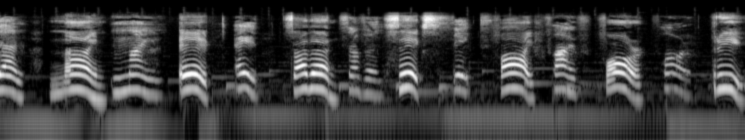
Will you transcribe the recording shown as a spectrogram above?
Ten Nine, nine eight, eight seven, seven six, six five, five four, four three,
